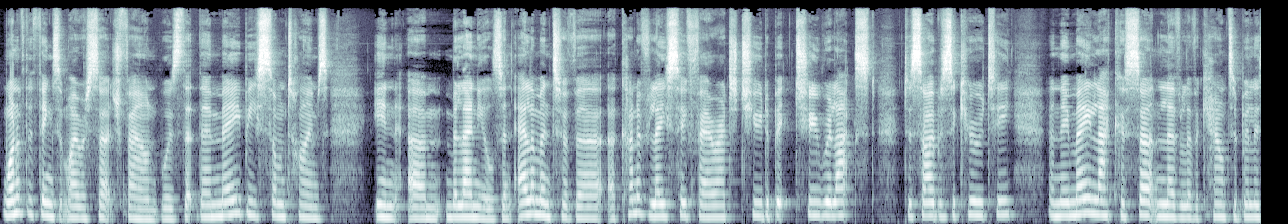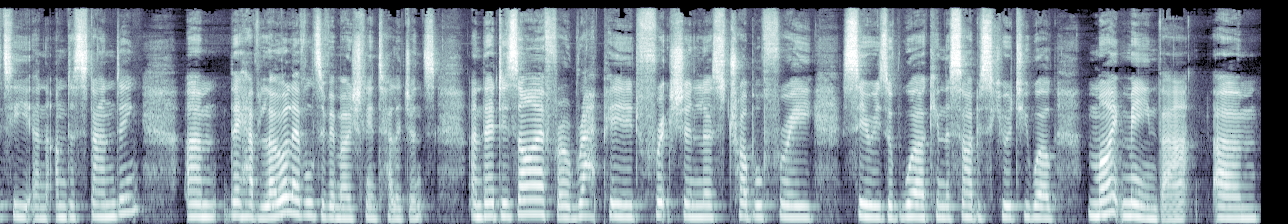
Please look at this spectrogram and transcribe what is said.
One of the things that my research found was that there may be sometimes in um, millennials an element of a, a kind of laissez faire attitude, a bit too relaxed to cybersecurity, and they may lack a certain level of accountability and understanding. Um, they have lower levels of emotional intelligence, and their desire for a rapid, frictionless, trouble free series of work in the cybersecurity world might mean that. Um,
